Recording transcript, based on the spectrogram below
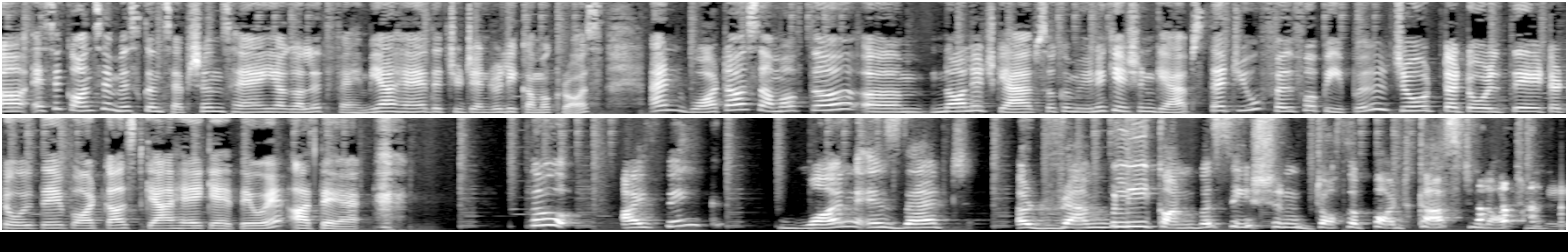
Uh, ऐसे कौन से मिसकंसेप्शंस हैं या गलत फहमियाँ हैं that you generally come across and what are some of the knowledge gaps और communication gaps that you fill for people जो टटोलते टटोलते पॉडकास्ट क्या है कहते हुए आते हैं? So I think one is that a rambly conversation doth a podcast not make.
